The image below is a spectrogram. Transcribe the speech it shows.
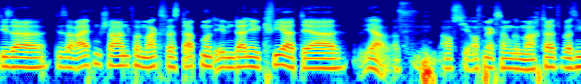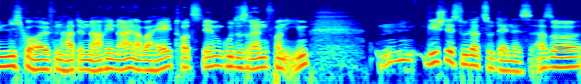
dieser, dieser Reifenschaden von Max Verstappen und eben Daniel Quiert, der ja auf, auf sich aufmerksam gemacht hat, was ihm nicht geholfen hat im Nachhinein. Aber hey, trotzdem gutes Rennen von ihm. Wie stehst du dazu, Dennis? Also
